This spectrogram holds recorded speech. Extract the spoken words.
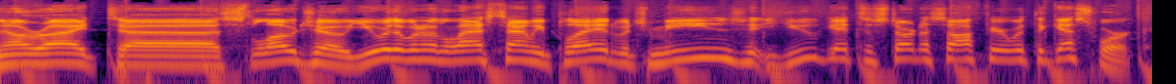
All right, uh, Slow Joe, you were the winner the last time we played, which means you get to start us off here with the guesswork.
